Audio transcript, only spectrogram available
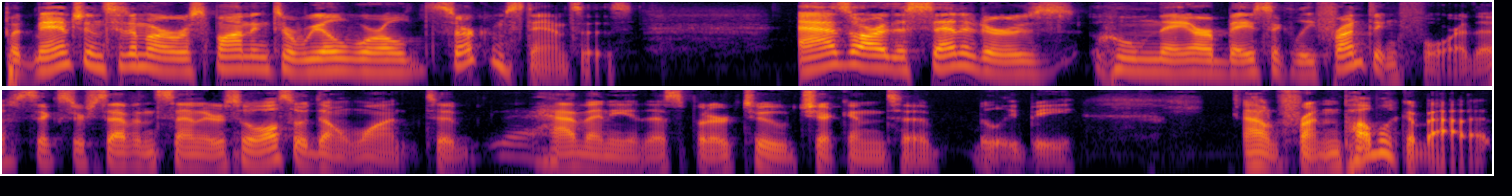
but manchin and Sinema are responding to real world circumstances, as are the senators whom they are basically fronting for, the six or seven senators who also don't want to have any of this, but are too chicken to really be out front in public about it.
